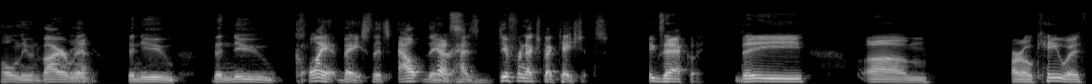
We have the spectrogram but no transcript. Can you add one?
whole new environment, the new, the new client base that's out there Yes. has different expectations. Exactly. They um are okay with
